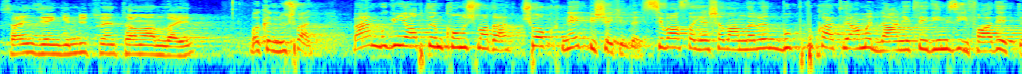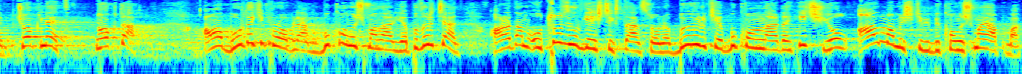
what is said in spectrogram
Sayın Zengin lütfen tamamlayın. Bakın lütfen. Ben bugün yaptığım konuşmada çok net bir şekilde Sivas'ta yaşananların bu, bu katliamı lanetlediğimizi ifade ettim. Çok net. Nokta. Ama buradaki problem bu konuşmalar yapılırken aradan 30 yıl geçtikten sonra bu ülke bu konularda hiç yol almamış gibi bir konuşma yapmak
